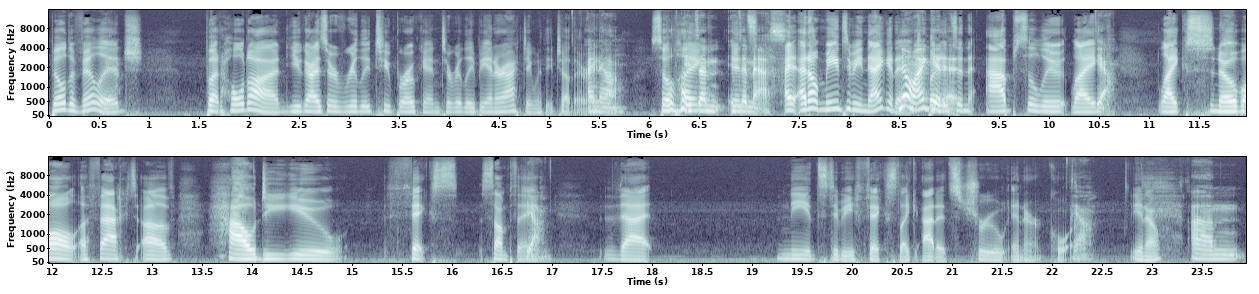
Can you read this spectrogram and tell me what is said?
build a village. But hold on, you guys are really too broken to really be interacting with each other. I right know. now. So like a- it's a mess. I, I don't mean to be negative. No, I but get it's it. an absolute like Yeah. like snowball effect of how do you fix something Yeah. that needs to be fixed like at its true inner core. Yeah. You know? um,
